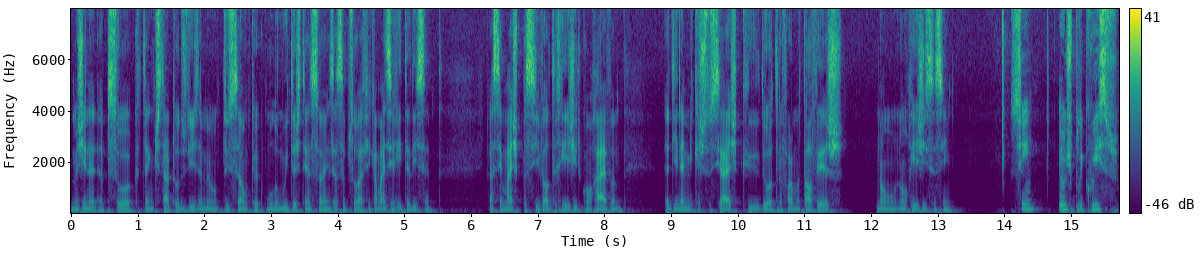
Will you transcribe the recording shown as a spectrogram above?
Imagina a pessoa que tem que estar todos os dias na mesma posição, que acumula muitas tensões, essa pessoa vai ficar mais irritadiça, vai ser mais passível de reagir com raiva a dinâmicas sociais que de outra forma talvez não, não reagisse assim. Sim, eu explico isso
